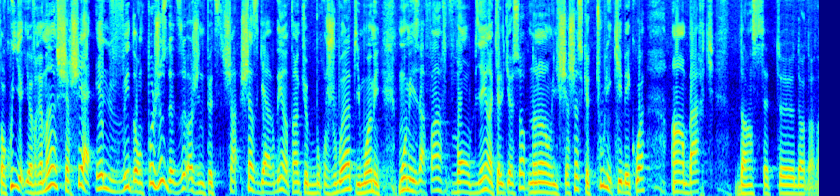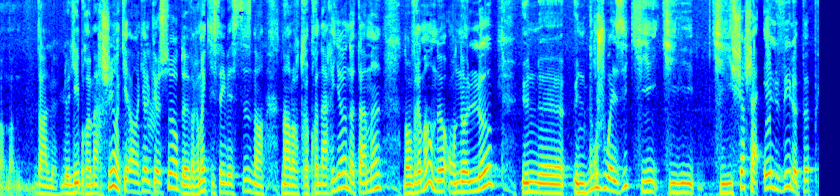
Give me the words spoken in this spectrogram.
donc oui, il a vraiment cherché à élever, donc pas juste de dire, oh, j'ai une petite chasse gardée en tant que bourgeois, puis moi, mes, moi, mes affaires vont bien en quelque sorte. Non, non, non. Il cherchait à ce que tous les Québécois embarquent dans, cette, euh, dans, le, libre marché, en, quelque sorte, vraiment qu'ils s'investissent dans, l'entrepreneuriat notamment. Donc vraiment, on on a là une, euh, une bourgeoisie qui, qui, qui cherche à élever le peuple.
